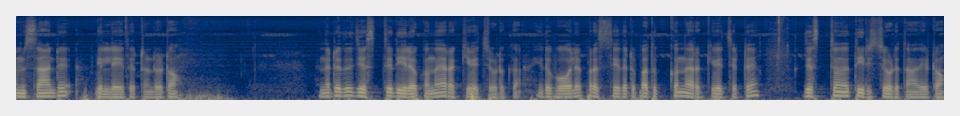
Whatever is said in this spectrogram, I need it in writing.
എംസാൻഡ് ഫില്ല് ചെയ്തിട്ടുണ്ട് കേട്ടോ. എന്നിട്ട് ഇത് ജസ്റ്റ് ഇതിലൊക്കെ ഒന്ന് ഇറക്കി വെച്ച് കൊടുക്കുക. ഇതുപോലെ പ്രസ് ചെയ്തിട്ട് പതുക്കെ ഒന്ന് ഇറക്കി വെച്ചിട്ട് ജസ്റ്റ് ഒന്ന് തിരിച്ചു കൊടുത്താൽ മതി കേട്ടോ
